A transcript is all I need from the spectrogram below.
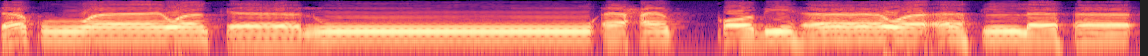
التقوى وكانوا أحق بها وأهلها.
